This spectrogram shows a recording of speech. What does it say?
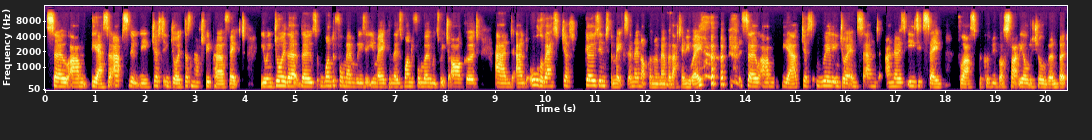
So um, yeah, so absolutely, just enjoy. It doesn't have to be perfect you enjoy the, those wonderful memories that you make and those wonderful moments which are good and and all the rest just goes into the mix and they're not going to remember that anyway. So um yeah just really enjoy it. And, and i know it's easy to say for us because we've got slightly older children but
